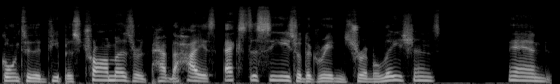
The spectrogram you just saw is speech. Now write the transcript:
go into the deepest traumas or have the highest ecstasies or the greatest revelations and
